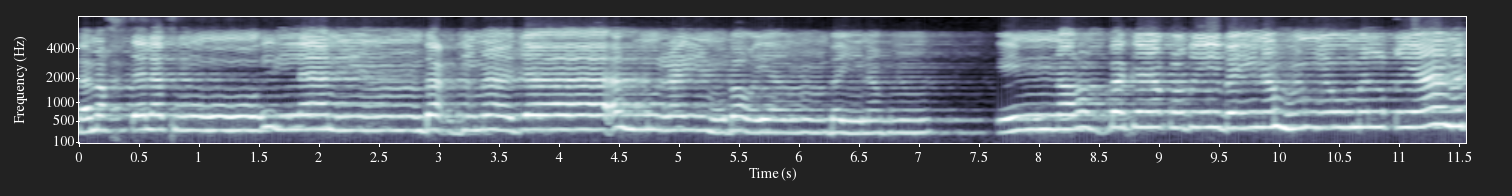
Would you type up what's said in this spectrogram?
فما اختلفوا إلا من بعد ما جاءهم العلم بغيا بينهم. إن ربك يقضي بينهم يوم القيامة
